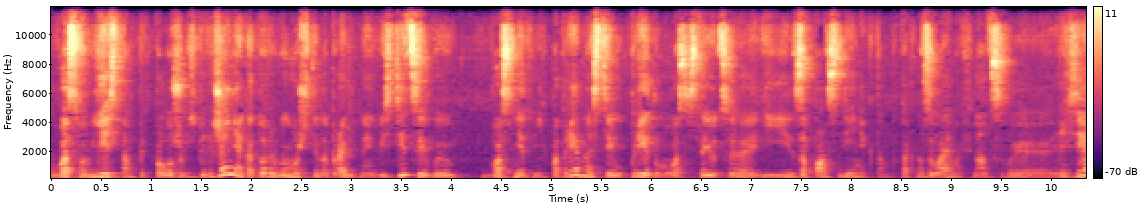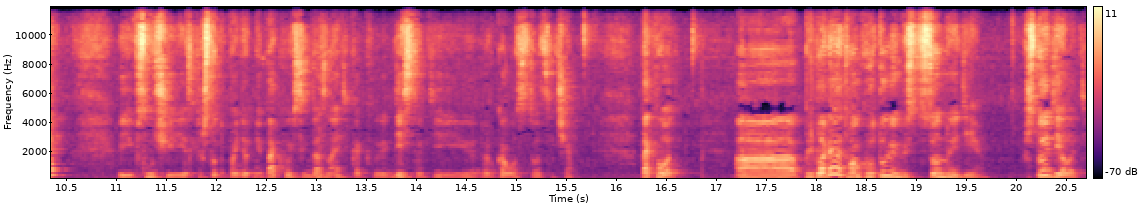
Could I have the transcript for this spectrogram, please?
у вас есть там, предположим, сбережения, которые вы можете направить на инвестиции, вы, у вас нет в них потребностей, при этом у вас остается и запас денег, там, так называемый финансовый резерв, и в случае, если что-то пойдет не так, вы всегда знаете, как действовать и руководствоваться чем. Так вот, а, предлагают вам крутую инвестиционную идею. Что делать?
